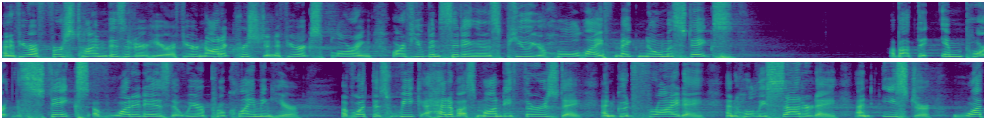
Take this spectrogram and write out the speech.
And if you're a first time visitor here, if you're not a Christian, if you're exploring, or if you've been sitting in this pew your whole life, make no mistakes about the import, the stakes of what it is that we are proclaiming here, of what this week ahead of us, Maundy Thursday and Good Friday and Holy Saturday and Easter, what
